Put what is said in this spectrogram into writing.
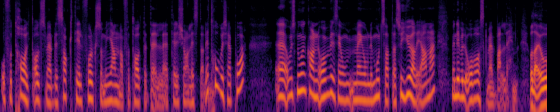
og fortalt alt som er blitt sagt til folk som igjen har fortalt det til, til journalister. Det tror ikke jeg på. Uh, og Hvis noen kan overbevise meg om det motsatte, så gjør det gjerne. Men det vil overraske meg veldig. Og Det er jo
